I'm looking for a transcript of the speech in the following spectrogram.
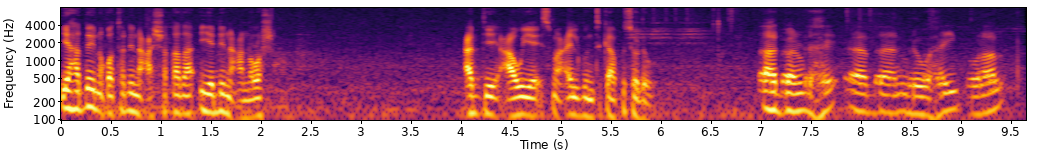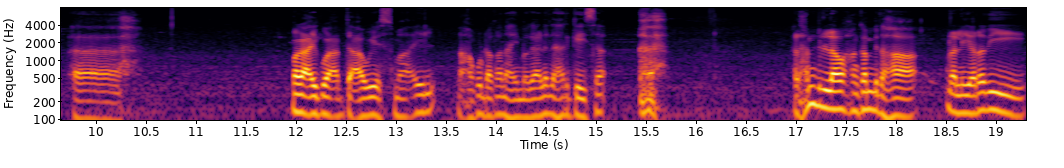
iyo hadday noqoto dhinaca shaqada iyo dhinaca nolosha. Cabdi caawiye ismaaciil guntigaab ku soo dhow. Aad baan u aad baan u dhowahay walaal. Ah, magacaygu waa cabdi ismaaciil waxaan ku dhaqanahay magaalada hargeysa alxamdulilah waxaan ka mid ahaa dhallinyaradii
